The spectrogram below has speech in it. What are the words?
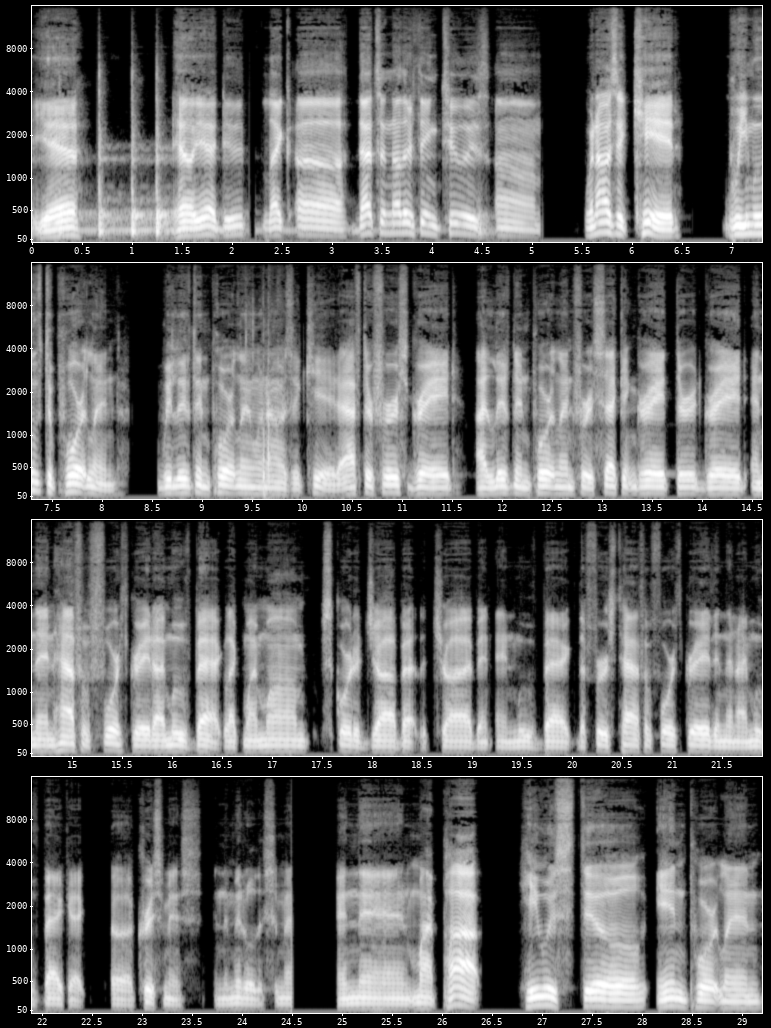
Yeah. Hell yeah, dude. Like uh that's another thing too is um when I was a kid, we moved to Portland. We lived in Portland when I was a kid. After first grade, I lived in Portland for second grade, third grade, and then half of fourth grade I moved back. Like my mom scored a job at the tribe and, and moved back the first half of fourth grade, and then I moved back at uh Christmas in the middle of the semester. And then my pop, he was still in Portland,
